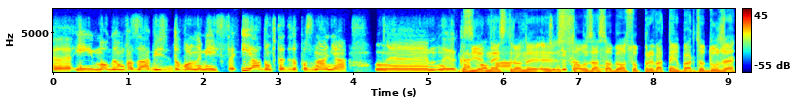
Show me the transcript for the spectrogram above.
e, i mogę was zawieźć w dowolne miejsce. I jadą wtedy do Poznania, Krakowa. Z jednej strony czy y, są zasoby osób prywatnych bardzo duże,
